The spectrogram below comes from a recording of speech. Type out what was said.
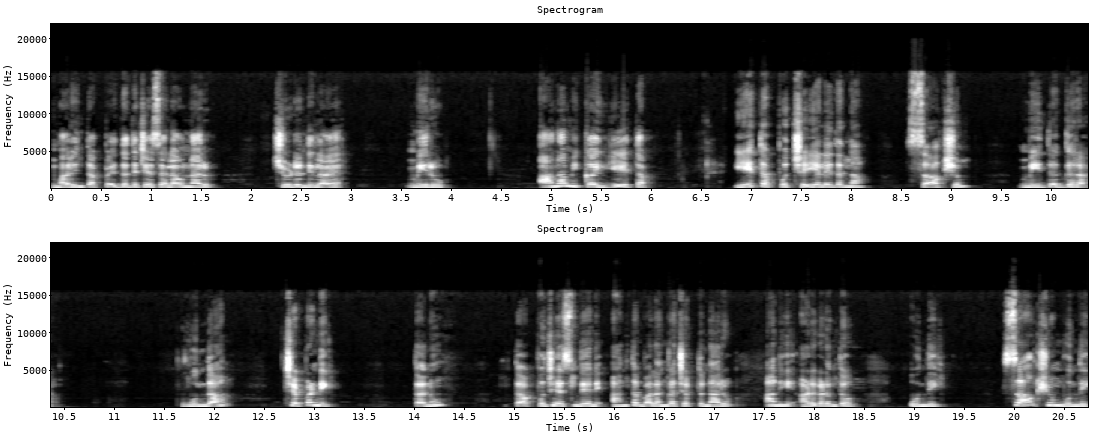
మరింత పెద్దది చేసేలా ఉన్నారు. చూడండి లాయర్ మీరు అనామిక ఏ తప్ ఏ తప్పు చేయలేదన్న సాక్ష్యం మీ దగ్గర ఉందా? చెప్పండి. తను తప్పు చేసింది అని అంత బలంగా చెప్తున్నారు అని అడగడంతో ఉంది. సాక్ష్యం ఉంది.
